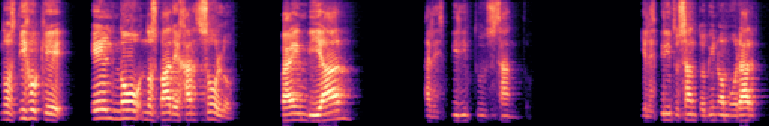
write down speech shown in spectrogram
nos dijo que Él no nos va a dejar solo, va a enviar al Espíritu Santo. Y el Espíritu Santo vino a morar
